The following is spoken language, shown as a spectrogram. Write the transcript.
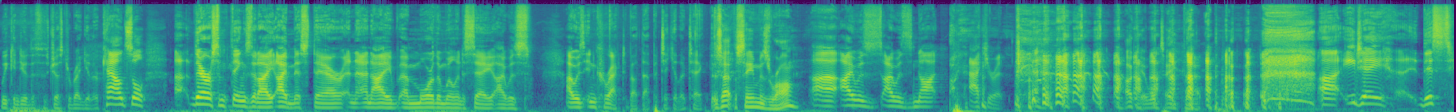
We can do this with just a regular council. Uh, there are some things that I, I missed there, and, and I am more than willing to say I was I was incorrect about that particular take. Is that the same as wrong? Uh, I was I was not accurate. okay, we'll take that. uh, AJ, this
